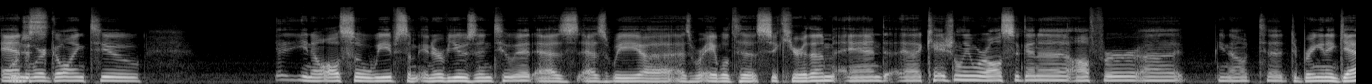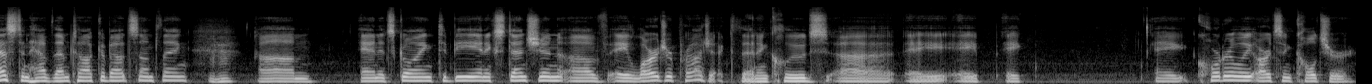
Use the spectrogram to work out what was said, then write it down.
And we'll just- we're going to, you know, also weave some interviews into it as as we uh, as we're able to secure them. And uh, occasionally, we're also going to offer, uh, you know, to to bring in a guest and have them talk about something. Um, and it's going to be an extension of a larger project that includes uh, a, a a a quarterly arts and culture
